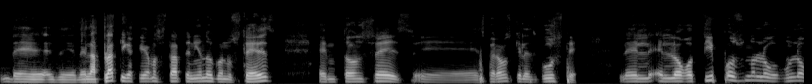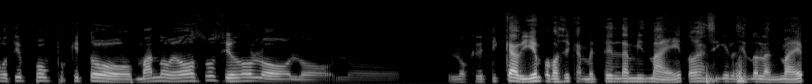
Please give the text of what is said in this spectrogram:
de, de la plática que vamos a estar teniendo con ustedes. Entonces, eh, esperamos que les guste. El, el logotipo es un, un, logotipo un poquito más novedoso. Si uno lo, lo, lo, lo, critica bien, pues básicamente es la misma E, todavía sigue siendo la misma E,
